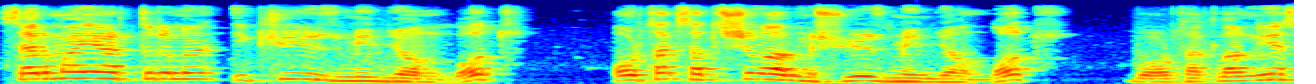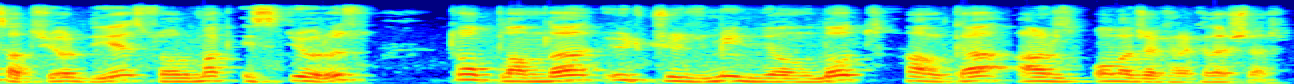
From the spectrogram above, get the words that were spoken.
Sermaye arttırımı 200 milyon lot. Ortak satışı varmış 100 milyon lot. Bu ortaklar niye satıyor diye sormak istiyoruz. Toplamda 300 milyon lot halka arz olacak arkadaşlar.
